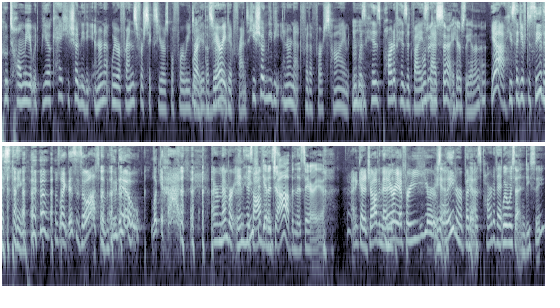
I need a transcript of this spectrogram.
who told me it would be okay. He showed me the internet. We were friends for six years before we Right, dated. that's Very right. good friends. He showed me the internet for the first time. It was his part of his advice what did that he say? Here's the internet. yeah, he said you have to see this thing. I was like, this is awesome. Who knew? Look at that. I remember in his you should office. get a job in this area. I didn't get a job in that area for years Yeah. later, but Yeah. it was part of it. Where was that in D.C.?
